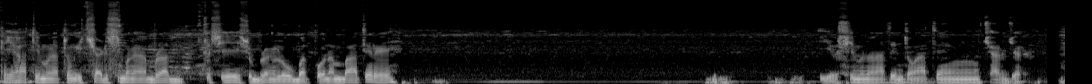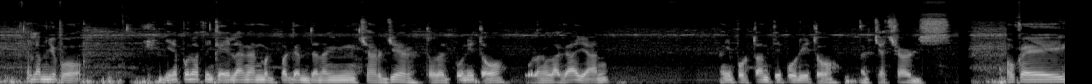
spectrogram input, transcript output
Kaya atin mo na itong i-charge mga brad kasi sobrang low-bat po ng battery. Iusin muna natin itong ating charger. Alam nyo po, hindi na po natin kailangan magpaganda ng charger. Tulad po nito, walang lagayan. Ang importante po dito, nagcha-charge. Okay,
